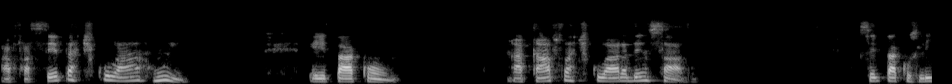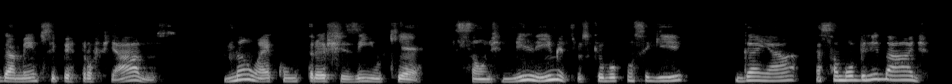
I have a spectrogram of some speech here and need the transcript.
a faceta articular ruim, ele está com a cápsula articular adensada. Se ele está com os ligamentos hipertrofiados, não é com um trushzinho que é que são de milímetros que eu vou conseguir ganhar essa mobilidade.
